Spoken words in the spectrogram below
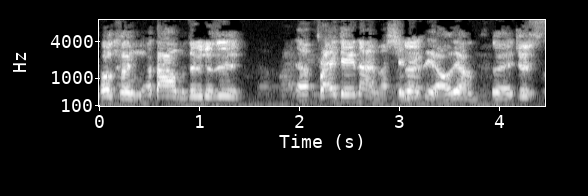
都可以啊。当然我们这个就是呃 Friday night 嘛，闲聊这样子，对，就是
